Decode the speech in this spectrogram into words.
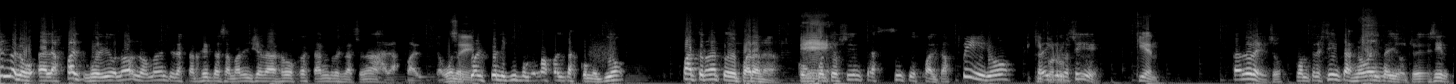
Yendo a lo- a las faltas, porque digo, no, normalmente las tarjetas amarillas y las rojas están relacionadas a las faltas. Bueno, Sí. ¿cuál fue el equipo que más faltas cometió? Patronato de Paraná, con Eh. 407 faltas. Pero, ¿sabés quién lo sigue? ¿Quién? San Lorenzo, con 398. Es decir,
